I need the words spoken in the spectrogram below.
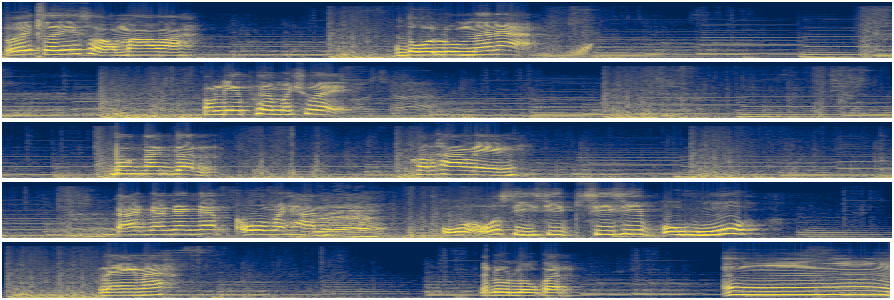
เอ้ย ตัวที่สองมาว่ะ โดนลุมนะเนี่ยต้องเรียกเพื่อนมาช่วยป้องกันก่อน ค่อนข้างแรง การการการการโอ้ ไม่ทัน โอ้โอ้สี่สิบสี่สิบโอ้โหแรงนะกระโดดหลบกัน อืม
